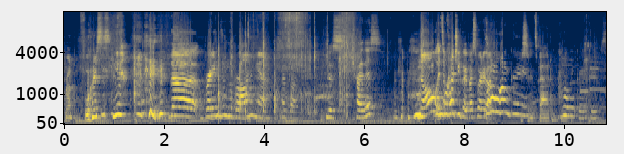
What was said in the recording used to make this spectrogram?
brunt force. Yeah. the brains and the brawn. Yeah, that's us. Just try this. No, it's a crunchy grape. I swear to I God. don't want grape. Listen, it's bad. I don't like grape grapes.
